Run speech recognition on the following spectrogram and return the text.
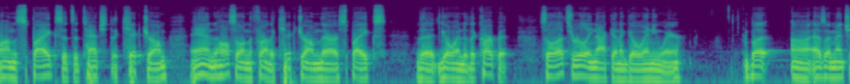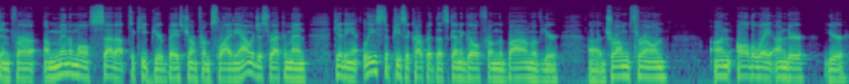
on the spikes, it's attached to the kick drum, and also on the front of the kick drum there are spikes that go into the carpet. So that's really not going to go anywhere. But uh, as I mentioned, for a, a, minimal setup to keep your bass drum from sliding, I would just recommend getting at least a piece of carpet that's going to go from the bottom of your uh, drum throne on, all the way under your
